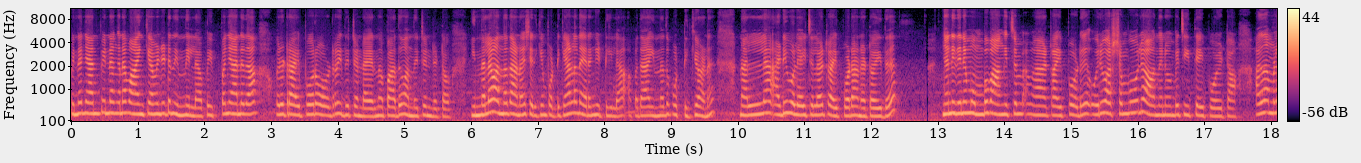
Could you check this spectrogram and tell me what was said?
പിന്നെ ഞാൻ പിന്നെ അങ്ങനെ വാങ്ങിക്കാൻ വേണ്ടിയിട്ട് നിന്നില്ല. അപ്പോൾ ഇപ്പം ഞാനിതാ ഒരു ട്രൈപോർ ഓർഡർ ചെയ്തിട്ടുണ്ടായിരുന്നു. അപ്പോൾ അത് വന്നിട്ടുണ്ട് കേട്ടോ ഇന്നലെ വന്നതാണ്. ശരിക്കും പൊട്ടിക്കാനുള്ള നേരം കിട്ടിയില്ല. അപ്പോൾ അതാ ഇന്നത് പൊട്ടിക്കുവാണ്. നല്ല അടിപൊളിയായിട്ടുള്ള ട്രൈപ്പോഡാണ് കേട്ടോ ഇത്. ഞാൻ ഇതിന് മുമ്പ് വാങ്ങിച്ച ട്രൈപ്പോഡ് ഒരു വർഷം പോലും ആവുന്നതിന് മുമ്പ് ചീത്തയായി പോയിട്ടാ. അത് നമ്മൾ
